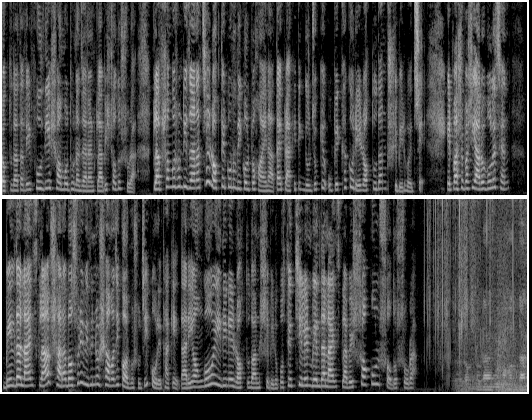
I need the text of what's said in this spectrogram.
রক্তদাতাদের ফুল দিয়ে সম্বর্ধনা জানান ক্লাবের সদস্যরা। ক্লাব সংগঠনটি জানাচ্ছে, রক্তের কোনো বিকল্প হয় না, তাই প্রাকৃতিক দুর্যোগকে উপেক্ষা করে রক্তদান শিবির হয়েছে। এর পাশাপাশি আরও বলেছেন বেলদা লায়ন্স ক্লাব সারা বছরই বিভিন্ন সামাজিক কর্মসূচি করে থাকে। তারই অঙ্গ এই দিনের রক্তদান শিবির উপস্থিত ছিলেন বেলদা লায়ন্স ক্লাবের সকল সদস্যরা। রক্তদান, মহৎদান,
